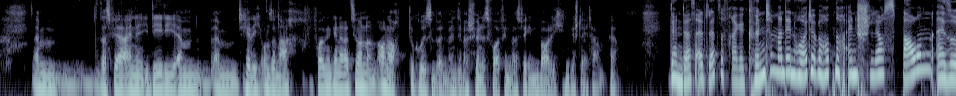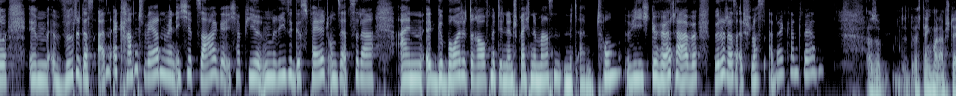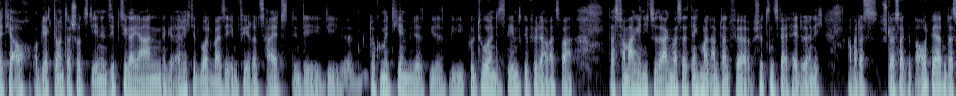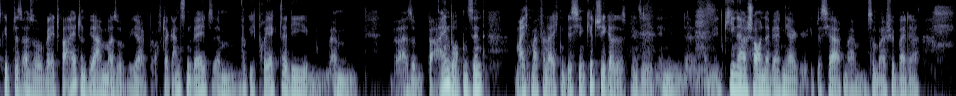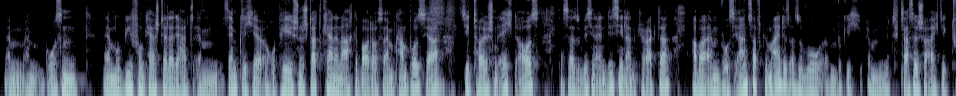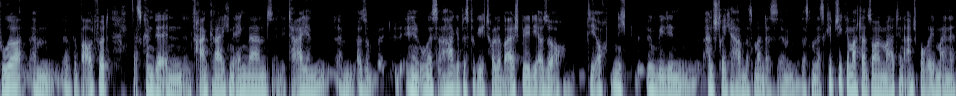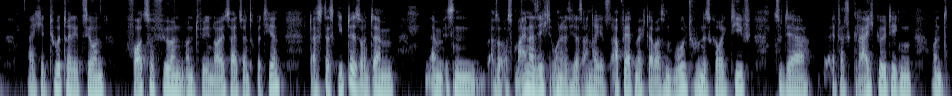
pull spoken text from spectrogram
ähm, das wäre eine Idee, die ähm, ähm, sicherlich unsere nachfolgenden Generationen auch noch begrüßen würden, wenn sie was Schönes vorfinden, was wir ihnen baulich hingestellt haben. Ja. Dann das als letzte Frage. Könnte man denn heute überhaupt noch ein Schloss bauen? Also ähm, würde das anerkannt werden, wenn ich jetzt sage, ich habe hier ein riesiges Feld und setze da ein äh, Gebäude drauf mit den entsprechenden Maßen, mit einem Turm, wie ich gehört habe, würde das als Schloss anerkannt werden? Also das Denkmalamt stellt ja auch Objekte unter Schutz, die in den 70er Jahren errichtet wurden, weil sie eben für ihre Zeit die, die, dokumentieren, wie, das, wie, das, wie die Kultur und das Lebensgefühl damals war. Das vermag ich nicht zu sagen, was das Denkmalamt dann für schützenswert hält oder nicht. Aber dass Schlösser gebaut werden, das gibt es also weltweit. Und wir haben also ja auf der ganzen Welt ähm, wirklich Projekte, die ähm, also beeindruckend sind manchmal vielleicht ein bisschen kitschig. Also wenn Sie in, in China schauen, da werden ja, gibt es ja ähm, zum Beispiel bei der ähm, einem großen äh, Mobilfunkhersteller, der hat ähm, sämtliche europäischen Stadtkerne nachgebaut auf seinem Campus. Ja, sieht täuschend echt aus. Das ist also ein bisschen ein Disneyland-Charakter. Aber ähm, wo es ernsthaft gemeint ist, also wo ähm, wirklich ähm, mit klassischer Architektur ähm, gebaut wird, das können wir in, in Frankreich, in England, in Italien, ähm, also in den USA gibt es wirklich tolle Beispiele, die also auch die auch nicht irgendwie den Anstrich haben, dass man das, ähm, dass man das kitschig gemacht hat, sondern man hat den Anspruch, eben eine Architekturtradition fortzuführen und für die neue Zeit zu interpretieren. Das, das gibt es und ähm, ähm, ist ein, also aus meiner Sicht, ohne dass ich das andere jetzt abwerten möchte, aber es ist ein wohltuendes Korrektiv zu der etwas gleichgültigen und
